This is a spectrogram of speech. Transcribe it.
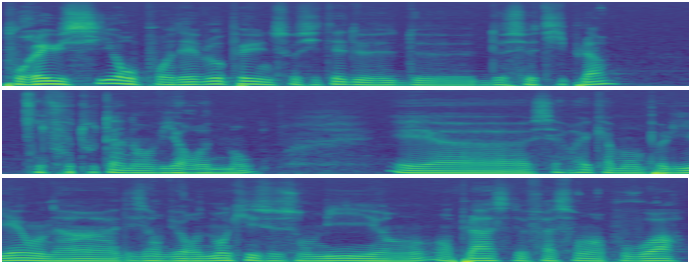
pour réussir ou pour développer une société de, ce type-là, il faut tout un environnement. Et c'est vrai qu'à Montpellier, on a des environnements qui se sont mis en place de façon à pouvoir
